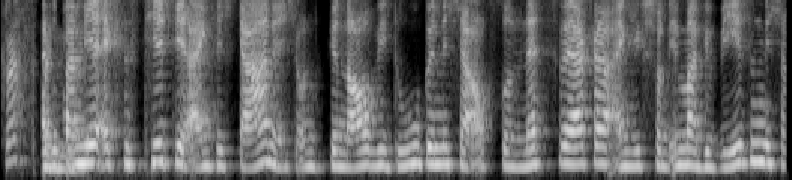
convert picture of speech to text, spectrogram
krass bei Also bei mir existiert die eigentlich gar nicht. Und genau wie du bin ich ja auch so ein Netzwerker eigentlich schon immer gewesen. Ich habe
